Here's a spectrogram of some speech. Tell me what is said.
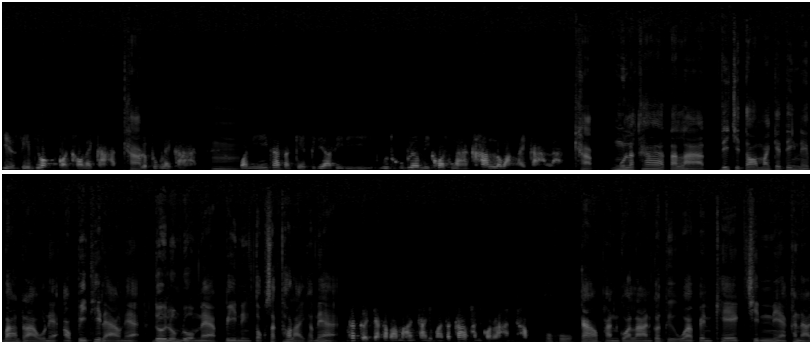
อินซีมที่ว่าก่อนเข้ารายการครับเกือบทุกรายการอืม วันนี้ถ้าสังเกตปีที่แล้วดีๆ YouTube เริ่มมีโฆษณาขั้นระหว่างรายการละครับ มูลค่าตลาดดิจิตอลมาร์เก็ตติ้งในบ้านเราเนี่ย เอาปีที่แล้วเนี่ย โดยรวมๆเนี่ยปีหนึ่งตกสักเท่าไหร่ครับเนี่ย ถ้าเกิดจากประมาณการอยู่ประมาณสัก 9,000 กว่าล้านครับ โอ้โห 9,000 กว่าล้านก็ถือว่าเป็นเค้กชิ้นเนี่ย ขนาด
